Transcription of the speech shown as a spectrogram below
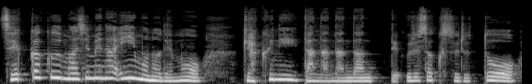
せっかく真面目ないいものでも、逆にだんだんだんだんってうるさくすると、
